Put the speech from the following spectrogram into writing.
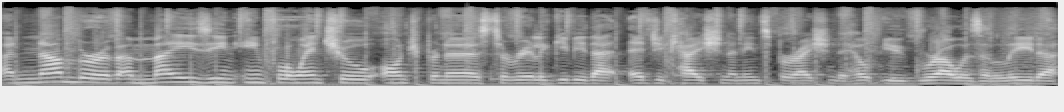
a number of amazing, influential entrepreneurs to really give you that education and inspiration to help you grow as a leader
